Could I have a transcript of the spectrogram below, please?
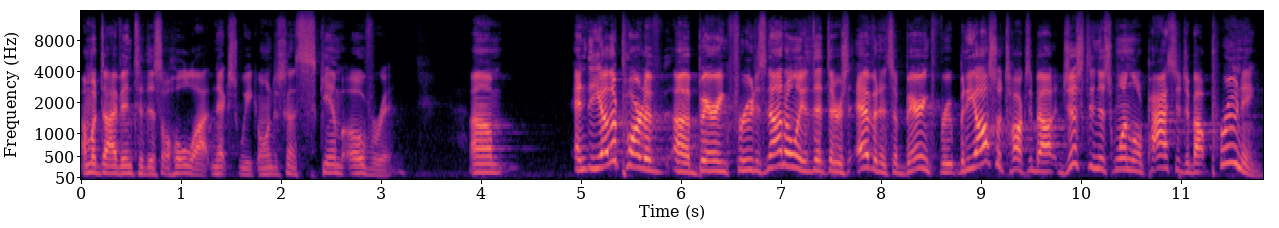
I'm going to dive into this a whole lot next week. I'm just going to skim over it. Um, and the other part of uh, bearing fruit is not only that there's evidence of bearing fruit, but he also talks about, just in this one little passage, about pruning.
